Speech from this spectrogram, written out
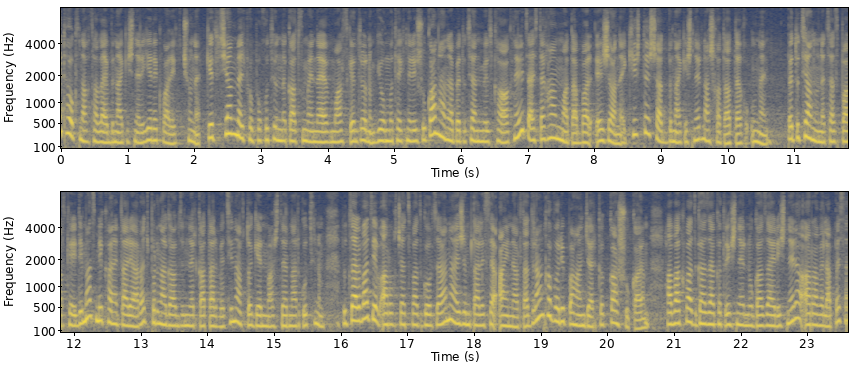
Այդ հոգս նախթալայի բնակիչները երեկվանից չունեն։ Գեցության մեջ փոփոխություն նկատվում է նաև մարզկենտրոնում գյուղմթերքների շուկան հանրապետության մյուս քաղաքներից այստեղ համեմատաբար էժան է, քիչ թե շատ բնակիչներն աշխատատեղ ունեն։ Պետության ունեցած պարտքերի դիմաց մի քանի տարի առաջ բռնագանձումներ կատարվեցին ավտոգենմաշ ձեռնարկությունում։ Լուծարված եւ առողջացված գործարանը այժմ տալիս է այն արտադրանքը, որի պահանջարկը կա շուկայում։ Հավաքված գազակտրիչներն ու գազայրիչները առավելապես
